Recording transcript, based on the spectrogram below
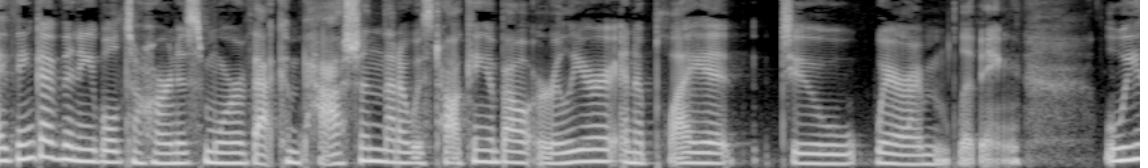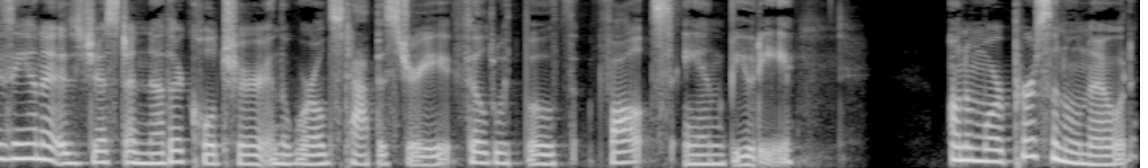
I think I've been able to harness more of that compassion that I was talking about earlier and apply it to where I'm living. Louisiana is just another culture in the world's tapestry filled with both faults and beauty. On a more personal note,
